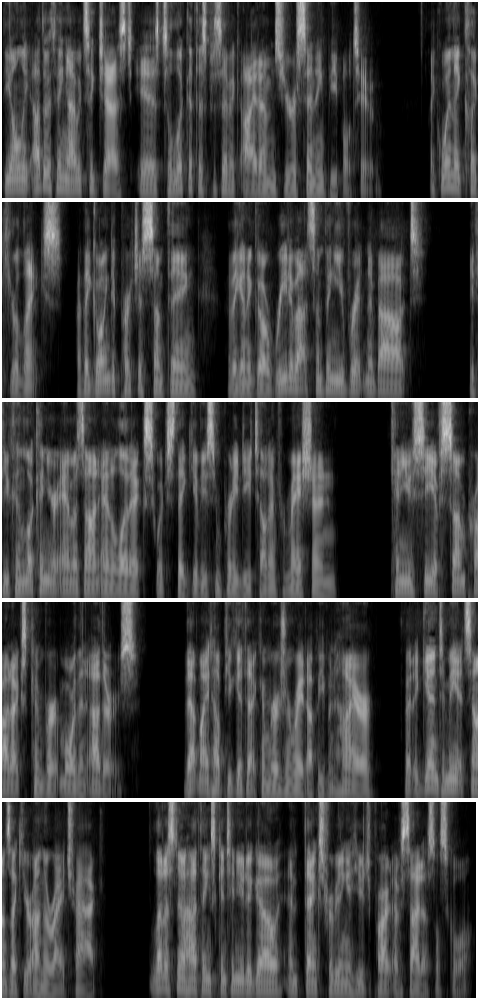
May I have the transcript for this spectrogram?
The only other thing I would suggest is to look at the specific items you're sending people to. Like when they click your links, are they going to purchase something? Are they going to go read about something you've written about? If you can look in your Amazon analytics, which they give you some pretty detailed information, can you see if some products convert more than others? That might help you get that conversion rate up even higher. But again, to me, it sounds like you're on the right track. Let us know how things continue to go, and thanks for being a huge part of Side Hustle School.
